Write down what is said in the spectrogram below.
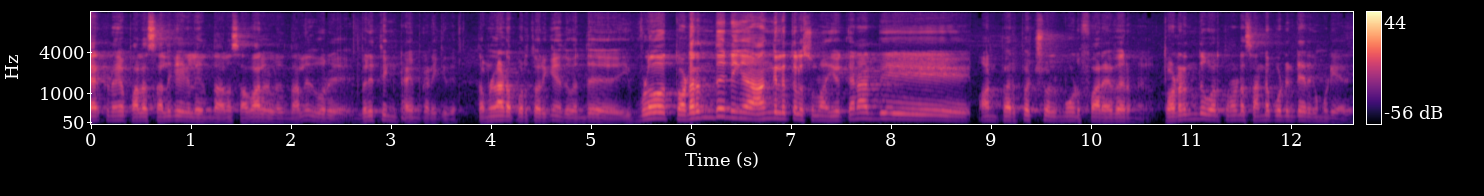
ஏற்கனவே பல சலுகைகள் இருந்தாலும் சவால்கள் இருந்தாலும் இது ஒரு பிரீத்திங் டைம் கிடைக்குது. தமிழ்நாடை பொறுத்த வரைக்கும் இது வந்து இவ்வளோ தொடர்ந்து நீங்கள் ஆங்கிலத்தில் சொல்லலாம். You cannot be on perpetual mood for எவர்னு தொடர்ந்து ஒருத்தனோட சண்டை போட்டுக்கிட்டே இருக்க முடியாது.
